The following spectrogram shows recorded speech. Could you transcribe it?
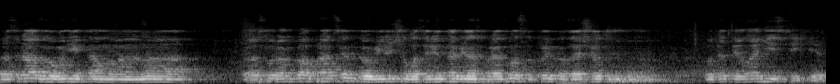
э, сразу у них там на 42% увеличилась рентабельность производства только за счет вот этой логистики.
